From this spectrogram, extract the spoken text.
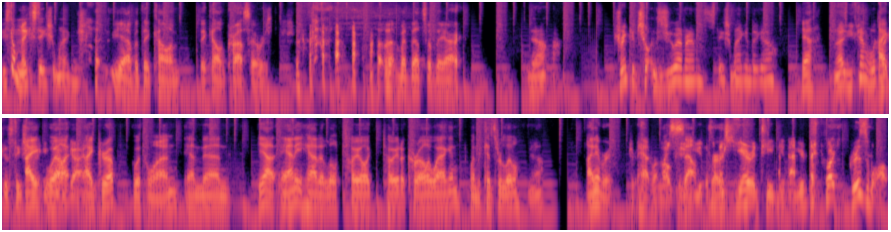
You still make station wagons? Yeah, but they call them they call them crossovers. but that's what they are. Yeah. Drinking children. Did you ever have a station wagon, Big Al? Yeah. No, you kind of look I- like a station I wagon well, kind of guy. I, I grew up with one, and then yeah, Annie had a little Toyota Toyota Corolla wagon when the kids were little. yeah. I never had one Oh, dude, myself. first. I guaranteed you. do. You're Clark Griswold.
